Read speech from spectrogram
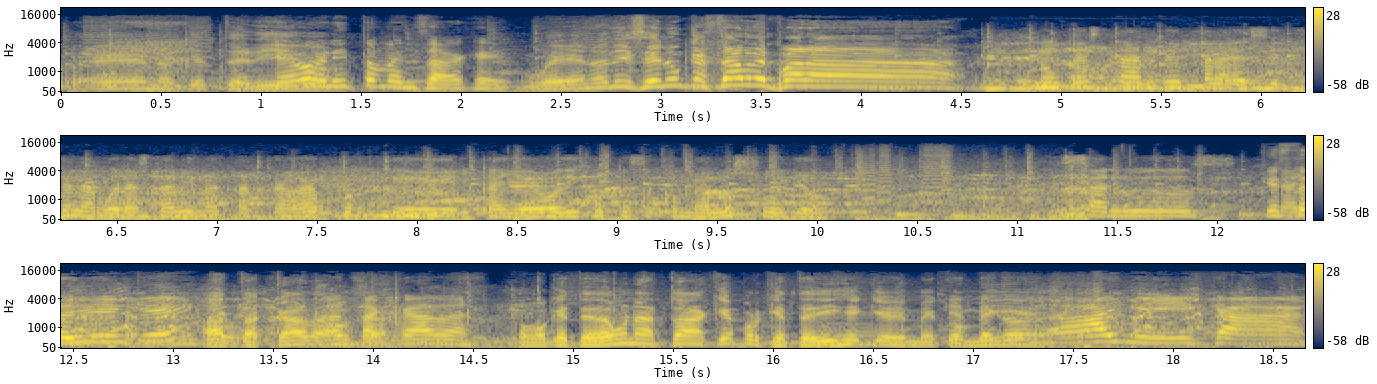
Bueno, ¿qué te digo? Qué bonito mensaje. Bueno, dice, nunca es tarde para... Nunca es tarde para decir que la abuela está bien atacada porque el calleo dijo que se comió lo suyo. Saludos. ¿Que estoy bien qué? Atacada, o sea, Atacada. como que te da un ataque porque te dije que me comí Ay, mi hija.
